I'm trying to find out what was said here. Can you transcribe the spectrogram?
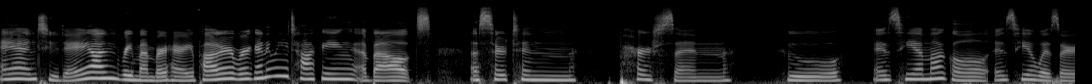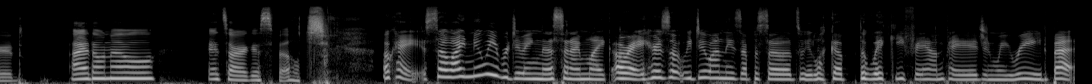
And today on Remember Harry Potter, we're going to be talking about a certain person who is he a muggle? Is he a wizard? I don't know. It's Argus Filch. Okay, so I knew we were doing this, and I'm like, all right, here's what we do on these episodes. We look up the wiki fan page and we read, but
